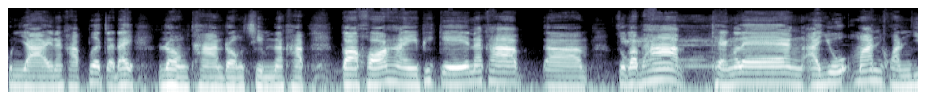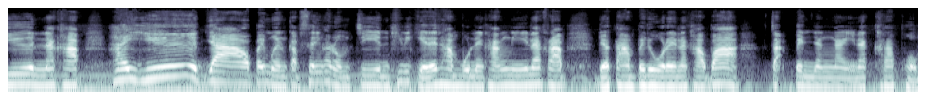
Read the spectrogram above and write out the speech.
คุณยายนะครับ เพื่อจะได้ลองทานลองชิมนะครับ ก็ขอให้พี่เก๋นะครับสุขภาพแข็งแรง อายุมั่นขวัญยืนนะครับ ให้ยืดยาวไปเหมือนกับเส้นขนมจีน ที่พี่เก๋ได้ทำบุญในครั้งนี้นะครับ เดี๋ยวตามไปดูเลยนะครับว่าจะเป็นยังไงนะครับ ผม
